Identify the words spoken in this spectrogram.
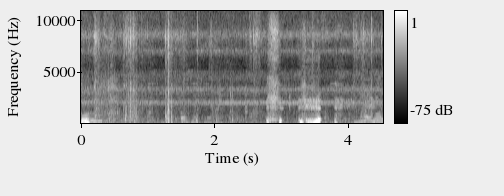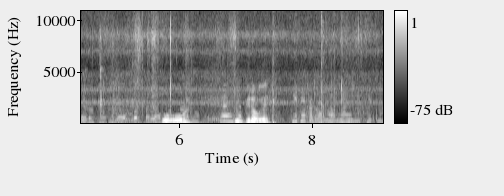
อุ้ยโอ้ยดูพี่น้องเลยเฮ็ดให้กระดอกน้องนั่งอยู่เฮ็ดอยู่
